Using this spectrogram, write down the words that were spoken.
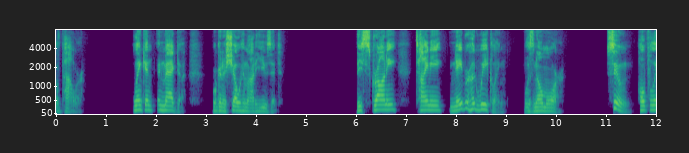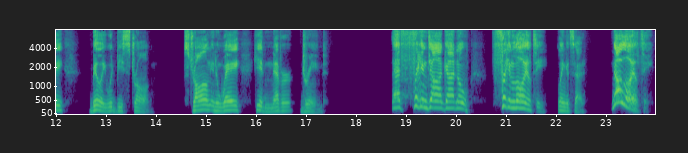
of power. Lincoln and Magda were going to show him how to use it. The scrawny, tiny neighborhood weakling was no more. Soon, hopefully, Billy would be strong. Strong in a way he had never dreamed. That friggin' dog got no friggin' loyalty, Lincoln said. No loyalty.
